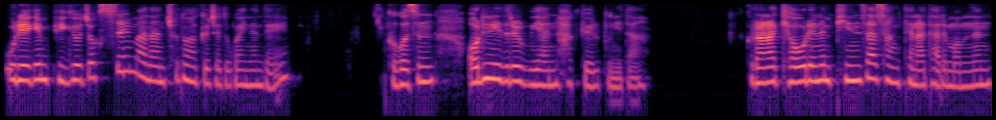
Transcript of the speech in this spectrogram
우리에겐 비교적 쓸만한 초등학교 제도가 있는데 그것은 어린이들을 위한 학교일 뿐이다. 그러나 겨울에는 빈사 상태나 다름없는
